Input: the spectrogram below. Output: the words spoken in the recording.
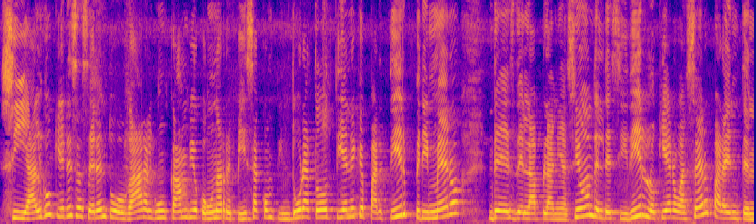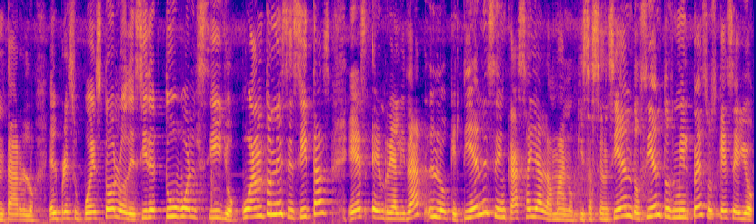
Si algo quieres hacer en tu hogar, algún cambio con una repisa, con pintura, todo tiene que partir primero desde la planeación, del decidir lo quiero hacer para intentarlo. El presupuesto lo decide tu bolsillo. ¿Cuánto necesitas? Es en realidad lo que tienes en casa y a la mano. Quizás en 100, 200 mil pesos, qué sé yo.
